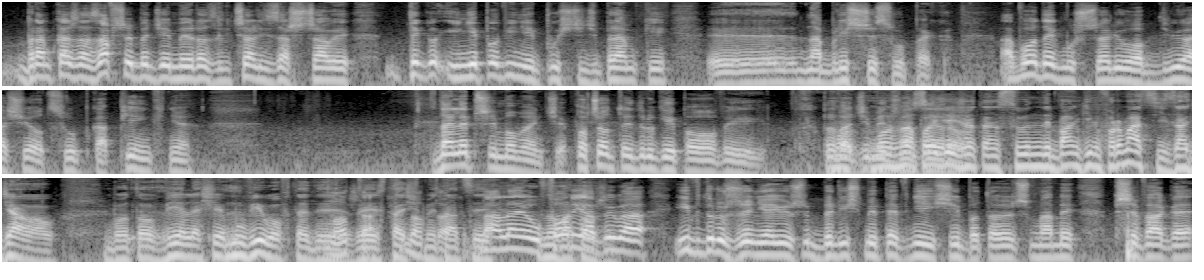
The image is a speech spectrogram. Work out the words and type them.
bramkarza zawsze będziemy rozliczali za strzały tego i nie powinien puścić bramki e, na bliższy słupek. A Włodek mu strzelił, odbiła się od słupka pięknie. W najlepszym momencie, początek drugiej połowy prowadzimy Mo, można 2-0. powiedzieć, że ten słynny bank informacji zadziałał, bo to wiele się mówiło wtedy, że jesteśmy tacy No ale euforia nowatorzy. była i w drużynie już byliśmy pewniejsi, bo to już mamy przewagę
